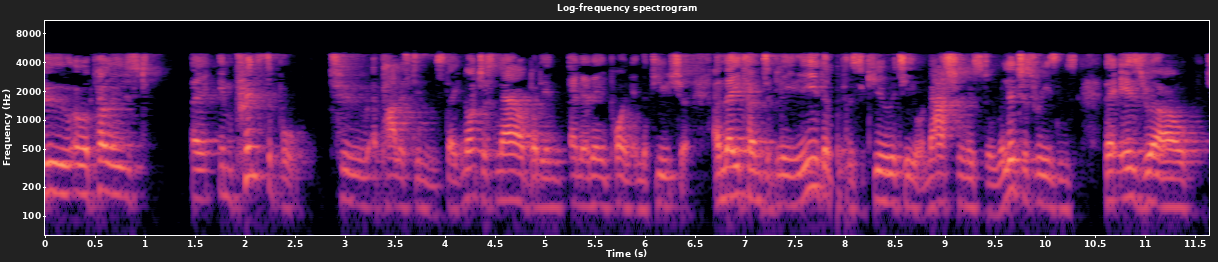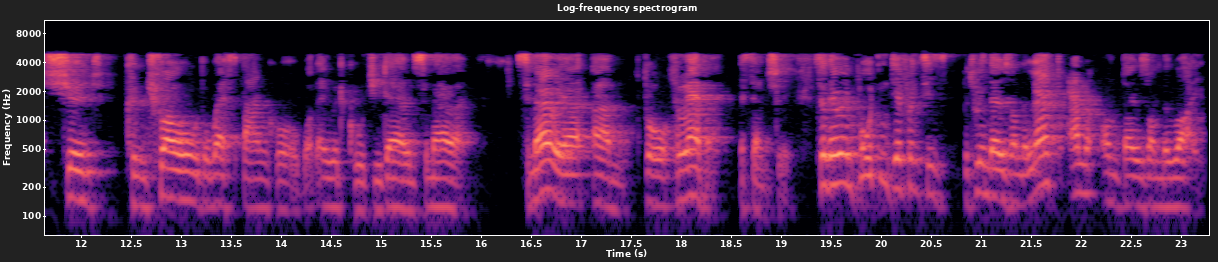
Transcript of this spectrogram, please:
who are opposed uh, in principle to a Palestinian state, not just now, but in, and at any point in the future. And they tend to believe, either for security or nationalist or religious reasons, that Israel should control the West Bank or what they would call Judea and Samaria, Samaria um, for forever, essentially. So there are important differences between those on the left and on those on the right.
